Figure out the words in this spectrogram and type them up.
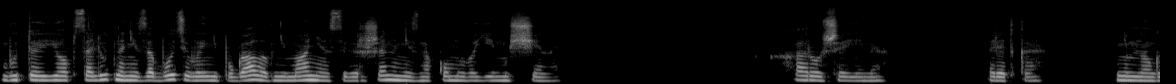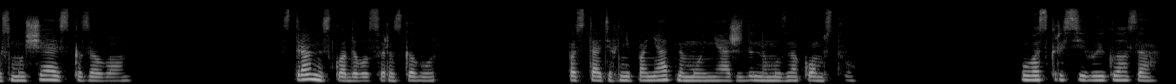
будто ее абсолютно не заботило и не пугало внимание совершенно незнакомого ей мужчины. Хорошее имя. Редкое. Немного смущаясь, сказал он. Странный складывался разговор. Постать их непонятному и неожиданному знакомству. «У вас красивые глаза»,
